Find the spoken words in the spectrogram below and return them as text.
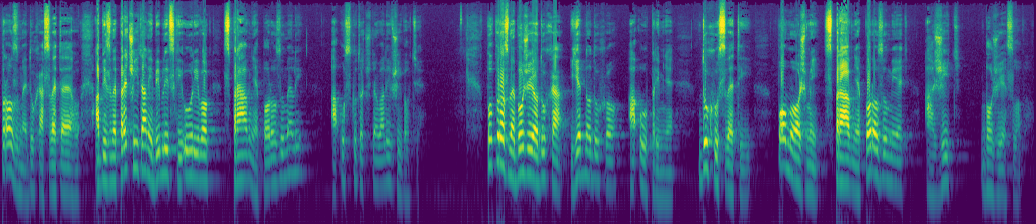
Prosme Ducha Svetého, aby sme prečítaný biblický úryvok správne porozumeli a uskutočňovali v živote. Poprosme Božieho ducha jednoducho a úprimne. Duchu Svetý, pomôž mi správne porozumieť a žiť Božie slovo.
